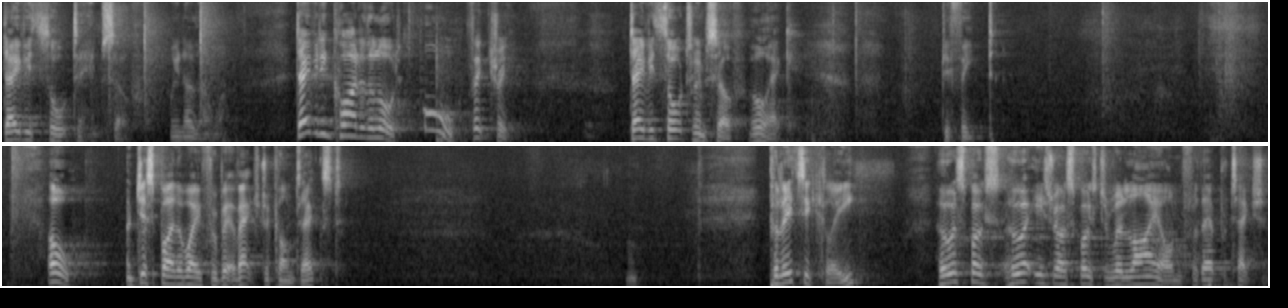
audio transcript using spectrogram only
David thought to himself. We know that one. David inquired of the Lord. Oh, victory. David thought to himself, oh, heck, defeat. Oh, and just by the way, for a bit of extra context, politically, who are, supposed, who are Israel supposed to rely on for their protection?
